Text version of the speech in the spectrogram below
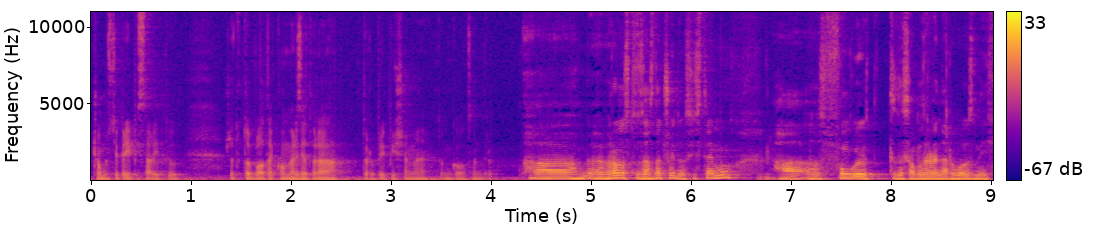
čomu ste pripísali tu, že toto bola tá konverzia, ktorá, ktorú pripíšeme tomu call centru? Uh, rovnosť to zaznačuje do systému a fungujú teda samozrejme na rôznych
